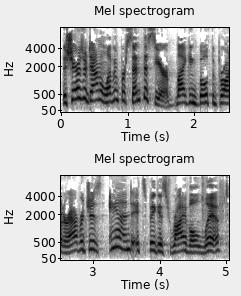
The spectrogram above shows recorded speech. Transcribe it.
The shares are down 11% this year, lagging both the broader averages and its biggest rival, Lyft.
